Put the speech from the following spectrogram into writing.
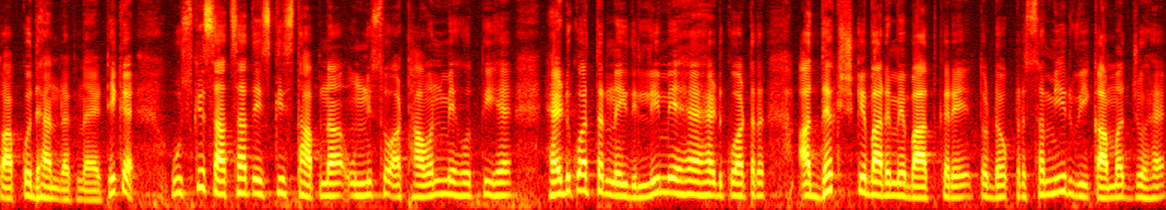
तो आपको ध्यान ध्यान रखना है, ठीक है? उसके साथ साथ इसकी स्थापना उन्नीस में होती है। हेडक्वार्टर नई दिल्ली में है। हेडक्वार्टर अध्यक्ष के बारे में बात करें तो डॉक्टर समीर वी कामत जो है,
